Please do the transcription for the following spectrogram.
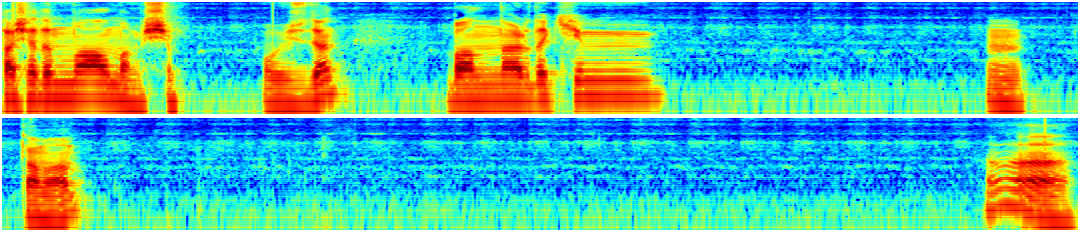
Taş adamımı almamışım. O yüzden. Banlarda kim? Hı, tamam. Ha.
